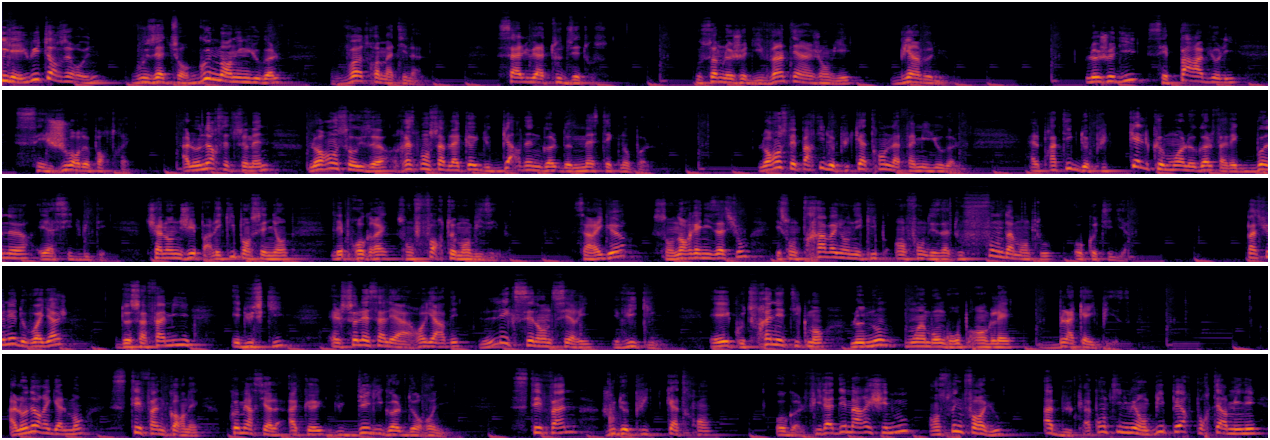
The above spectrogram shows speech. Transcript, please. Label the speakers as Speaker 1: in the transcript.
Speaker 1: Il est 8h01, vous êtes sur Good Morning YouGolf, votre matinale. Salut à toutes et tous. Nous sommes le jeudi 21 janvier, bienvenue. Le jeudi, c'est Paravioli, c'est jour de portrait. À l'honneur cette semaine, Laurence Hauser, responsable accueil du Garden Golf de Metz Technopole. Laurence fait partie depuis 4 ans de la famille YouGolf. Elle pratique depuis quelques mois le golf avec bonheur et assiduité. Challengée par l'équipe enseignante, les progrès sont fortement visibles. Sa rigueur, son organisation et son travail en équipe en font des atouts fondamentaux au quotidien. Passionnée de voyage, de sa famille et du ski, elle se laisse aller à regarder l'excellente série Viking et écoute frénétiquement le non moins bon groupe anglais Black Eyed Peas. L'honneur également Stéphane Cornet, commercial accueil du Daily Golf de Rony. Stéphane joue depuis 4 ans au golf. Il a démarré chez nous en Swing for You, à Buc, a continué en biper pour terminer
